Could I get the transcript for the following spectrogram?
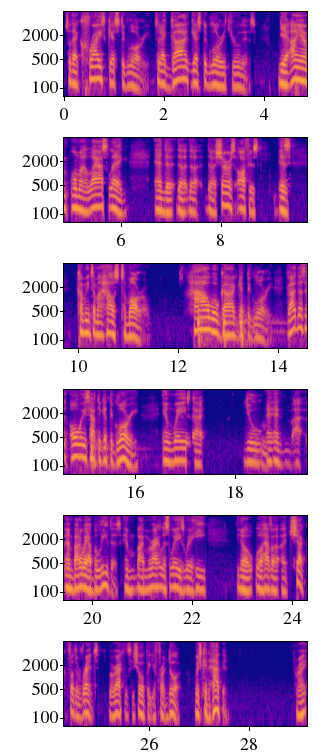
so that Christ gets the glory, so that God gets the glory through this? Yeah, I am on my last leg, and the the the, the sheriff's office is coming to my house tomorrow. How will God get the glory? God doesn't always have to get the glory in ways that you Hmm. and and, uh, and by the way, I believe this, and by miraculous ways where He, you know, will have a, a check for the rent miraculously show up at your front door, which can happen, right?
